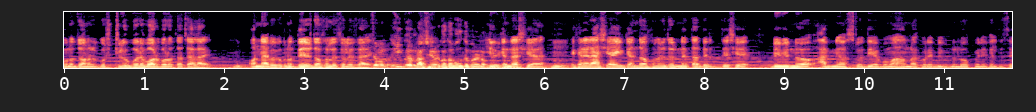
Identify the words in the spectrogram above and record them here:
কোনো জনগোষ্ঠীর উপরে বর্বরতা চালায়। অন্যায়ভাবে কোনো দেশ দখলে চলে যায়। যেমন ইউক্রেন রাশিয়ার কথা বলতে পারেন ইউক্রেন রাশিয়া। এখানে রাশিয়া ইউক্রেন দখলের জন্য তাদের দেশে বিভিন্ন আগ্নেয়াস্ত্র দিয়ে বোমা হামলা করে বিভিন্ন লোক মেরে ফেলতেছে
